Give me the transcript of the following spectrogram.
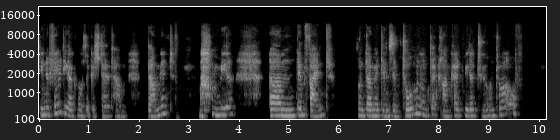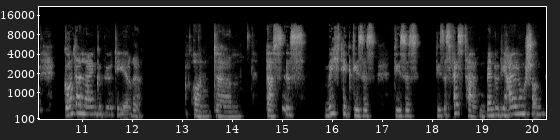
die eine Fehldiagnose gestellt haben. Damit machen wir ähm, dem Feind und damit den Symptomen und der Krankheit wieder Tür und Tor auf. Gott allein gebührt die Ehre. Und ähm, das ist wichtig, dieses, dieses dieses Festhalten. Wenn du die Heilung schon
